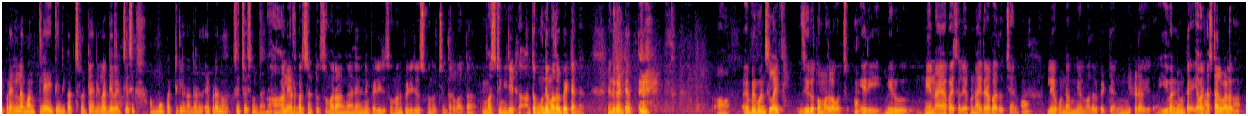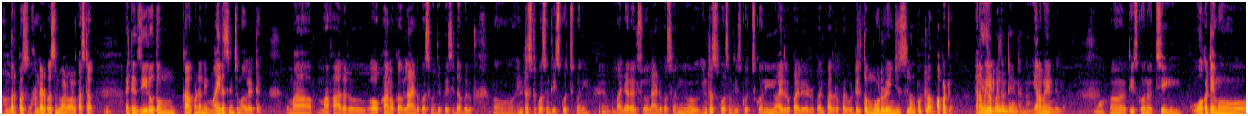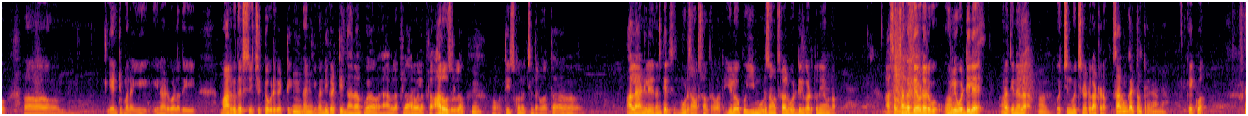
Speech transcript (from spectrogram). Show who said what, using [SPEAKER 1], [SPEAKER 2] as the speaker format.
[SPEAKER 1] ఎప్పుడైనా ఇలా మంత్లీ అయితే ఇన్ని ఖర్చులు ఉంటాయని ఇలా డివైడ్ చేసి అమ్మో పర్టికులర్ అలా ఎప్పుడైనా సిచ్యువేషన్ ఉందా
[SPEAKER 2] హండ్రెడ్? పర్సెంట్. సుమ రాగానే నేను పెళ్ళి సుమను పెళ్ళి చేసుకొని వచ్చిన తర్వాత ఫస్ట్ ఇమీడియట్గా అంతకుముందే మొదలు పెట్టాను నేను. ఎందుకంటే ఎవ్రీ వన్స్ లైఫ్ జీరోతో మొదలవచ్చు. ఏది? మీరు నేను నయా పైసా లేకుండా హైదరాబాద్ వచ్చాను. లేకుండా నేను మొదలు పెట్టాను ఇక్కడ ఇవన్నీ ఉంటాయి. ఎవరి కష్టాలు వాళ్ళ అందరు పర్సెంట్ హండ్రెడ్ పర్సెంట్ వాళ్ళ వాళ్ళ కష్టాలు. అయితే జీరోతో కాకుండా నేను మైనస్ నుంచి మొదలెట్టాను. మా మా ఫాదరు ఒకనొక ల్యాండ్ కోసం అని చెప్పేసి డబ్బులు ఇంట్రెస్ట్ కోసం తీసుకొచ్చుకొని బంజారా హిల్స్లో ల్యాండ్ కోసం అని ఇంట్రెస్ట్ కోసం తీసుకొచ్చుకొని ఐదు రూపాయలు ఏడు రూపాయలు పది రూపాయలు వడ్డీలతో మూడు రేంజెస్లో
[SPEAKER 1] అప్పట్లో?
[SPEAKER 2] అప్పట్లో. ఎనభై
[SPEAKER 1] రూపాయలు
[SPEAKER 2] ఎనిమిది
[SPEAKER 1] ఏంటన్నా?
[SPEAKER 2] ఎనభై ఎనిమిదిలో. తీసుకొని వచ్చి ఒకటేమో ఏంటి మన ఈ ఈనాడు వాళ్ళది మార్గదర్శి చిట్టు ఒకటి కట్టి. దానికి ఇవన్నీ కట్టి దాదాపుగా యాభై లక్షలు అరవై లక్షలు ఆ రోజుల్లో. తీసుకొని వచ్చిన తర్వాత ఆ ల్యాండ్ లేదని తెలిసింది మూడు సంవత్సరాల తర్వాత. ఈ లోపు ఈ మూడు సంవత్సరాలు వడ్డీలు కడుతూనే ఉన్నాం. అసలు సంగతి దేవుడు ఎరుగు ఓన్లీ వడ్డీలే ప్రతి నెల. వచ్చింది వచ్చినట్టు కట్టడం.
[SPEAKER 1] సగం కట్టి ఉంటారు కానీ
[SPEAKER 2] ఎక్కువ.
